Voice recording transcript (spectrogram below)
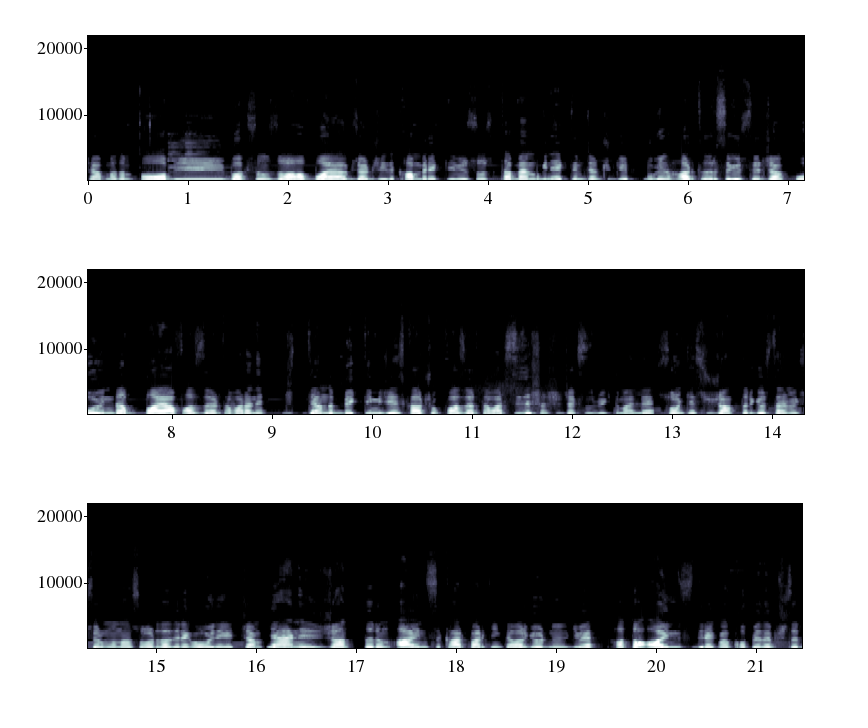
şey yapmadım. Abi baksanıza baya güzel bir şekilde kamber ekleyebiliyorsunuz. Tabi ben bugün eklemeyeceğim çünkü bugün haritaları size göstereceğim. Oyunda baya fazla harita var. Hani ciddi anlamda beklemeyeceğiniz kadar çok fazla harita var. Siz de şaşıracaksınız büyük ihtimalle. Son kez şu jantları göstermek istiyorum. Ondan sonra da direkt oyuna geçeceğim. Yani jantların aynısı Car Parking'de var gördüğünüz gibi. Hatta aynısı. Direkt ben kopyala yapıştır.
